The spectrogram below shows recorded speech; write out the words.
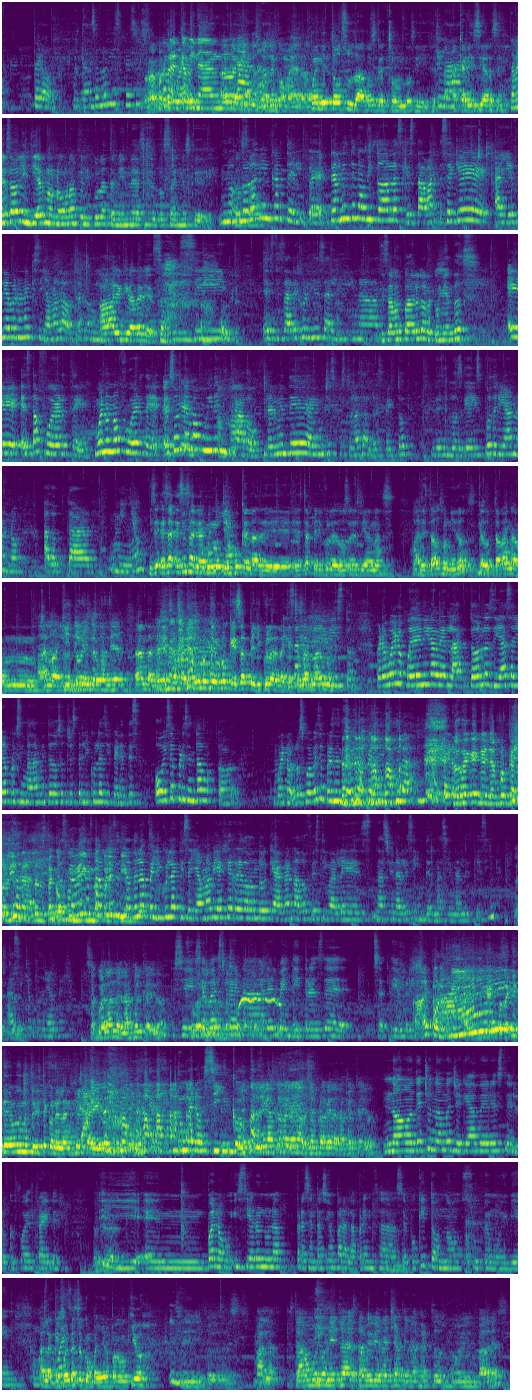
Pero por tan solo 10 pesos. No, aparte Para ir pueden- caminando. ¿A qué Claro. bien después de comer? Pueden ir todos sudados, cachondos y Claro. acariciarse. También estaba El Infierno, ¿no? Una película también de hace dos años que. No, no la vi en cartel. eh, realmente no vi todas las que estaban. Sé que ayer fui a ver una que se llama La Otra Familia. Ay, quería ver esa. Sí. Dios. Este sale Jorge Salinas. ¿Está muy padre? ¿La recomiendas? Eh, está fuerte. Bueno, no fuerte. Es, un que- tema muy delicado. Realmente hay muchas posturas al respecto de si los gays podrían o no adoptar un niño. Esa, esa salió al mismo tiempo que la de esta película de 12 lesbianas ¿Cuál? en Estados Unidos, que adoptaban a un Ah, chamaquito y luego. también. Ándale, esa salió al mismo tiempo que esa película de la que Esa estás hablando. visto. Pero bueno, pueden ir a verla. Todos los días hay aproximadamente dos o tres películas diferentes. Hoy se presenta. ah, bueno, los jueves se presenta una película. No sé qué engañar por Carolina, los está Los jueves confundiendo está con presentando una película que se llama Viaje Redondo que ha ganado festivales nacionales e internacionales de cine. Este- Así que podrían ver. ¿Se acuerdan del Ángel Caído? Sí, Que se va a estrenar el lo 23 de septiembre. Ay, por Ay, fin. pues aquí tenemos una entrevista con el ángel caído. Número 5. ¿Tú, tú llegaste a ver una versión previa del Ángel Caído? No, de hecho nada más llegué a ver este lo que fue el tráiler. ¿El qué? Y en, bueno, hicieron una presentación para la prensa hace poquito, no supe muy bien cómo A la que fue eso. nuestro compañero Pago Kyo. Sí, pues mala. Estaba muy bonita, está muy bien hecha, tiene efectos muy padres.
